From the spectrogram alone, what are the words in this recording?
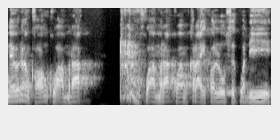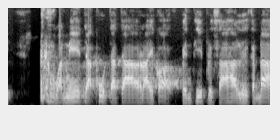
ในเรื่องของความรัก ความรักความใกล้ก็รู้สึกว่าดี วันนี้จะพูดจะจาอะไรก็เป็นที่ปรึกษาหารือกันได้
